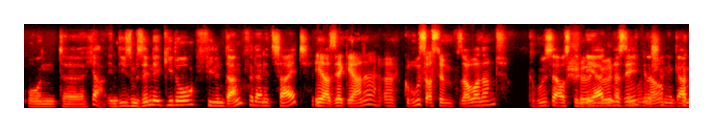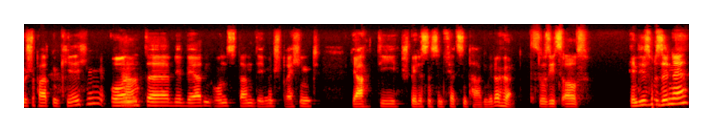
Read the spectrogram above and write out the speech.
Und äh, ja, in diesem Sinne, Guido, vielen Dank für deine Zeit. Ja, sehr gerne. Äh, Gruß aus dem Sauerland. Grüße aus den Bergen, Möhnesee, aus dem wunderschönen genau. Garmisch-Partenkirchen. Und ja. äh, wir werden uns dann dementsprechend, ja, die spätestens in 14 Tagen wieder hören. So sieht's aus. In diesem Sinne,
